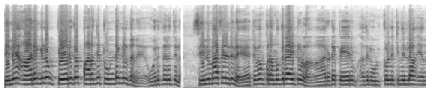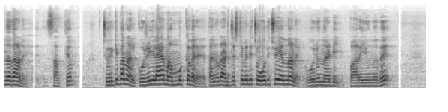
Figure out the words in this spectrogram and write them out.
പിന്നെ ആരെങ്കിലും പേരുകൾ പറഞ്ഞിട്ടുണ്ടെങ്കിൽ തന്നെ ഒരു തരത്തിലും സിനിമ ഫീൽഡിലെ ഏറ്റവും പ്രമുഖരായിട്ടുള്ള ആരുടെ പേരും അതിൽ ഉൾക്കൊള്ളിക്കുന്നില്ല എന്നതാണ് സത്യം. ചുരുക്കി പറഞ്ഞാൽ കുഴിയിലായ മമ്മുക്ക വരെ തന്നോട് അഡ്ജസ്റ്റ്മെന്റ് ചോദിച്ചു എന്നാണ് ഒരു നടി പറയുന്നത്.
